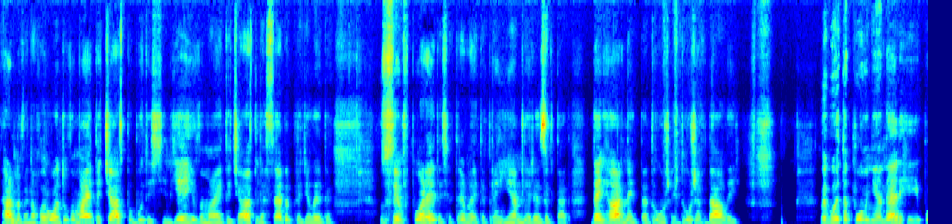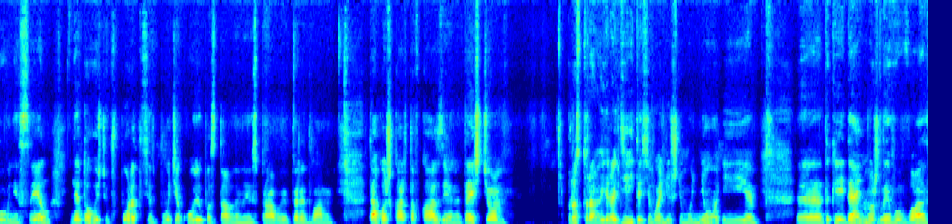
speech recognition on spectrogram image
гарну винагороду, ви маєте час побути з сім'єю, ви маєте час для себе приділити. З усім впораєтесь, отримаєте приємний результат. День гарний та дуже дуже вдалий. Ви будете повні енергії, повні сил для того, щоб впоратися з будь-якою поставленою справою перед вами. Також карта вказує на те, що просто радійте сьогоднішньому дню, і е, такий день, можливо, вас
